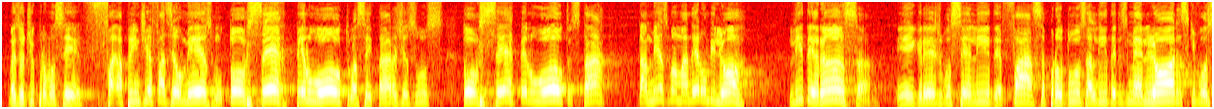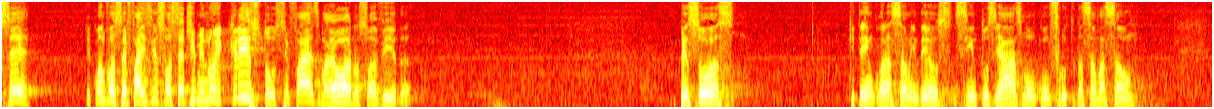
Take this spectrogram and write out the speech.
Mas eu digo para você, aprendi a fazer o mesmo, torcer pelo outro, aceitar a Jesus, torcer pelo outro, estar da mesma maneira ou melhor. Liderança em igreja, você é líder, faça, produza líderes melhores que você. E quando você faz isso, você diminui, Cristo se faz maior na sua vida. Pessoas que têm um coração em Deus se entusiasmam com o fruto da salvação.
